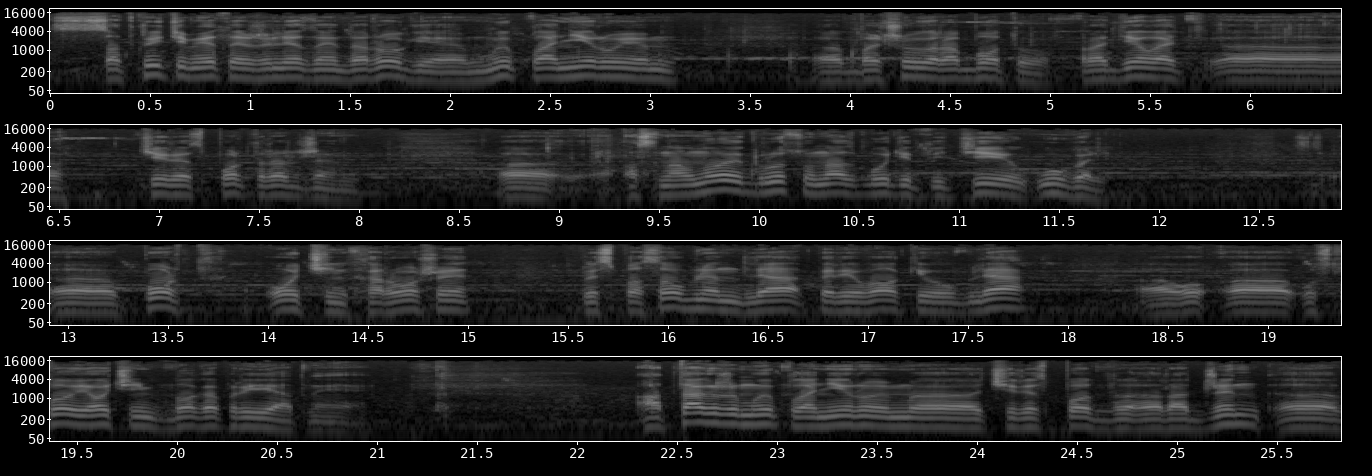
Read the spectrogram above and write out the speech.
с открытием этой железной дороги мы планируем э, большую работу проделать через порт Раджен. Основной груз у нас будет идти уголь. Э, Порт очень хороший, приспособлен для перевалки угля, о- э, условия очень благоприятные. А также мы планируем э, через порт Раджин э,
